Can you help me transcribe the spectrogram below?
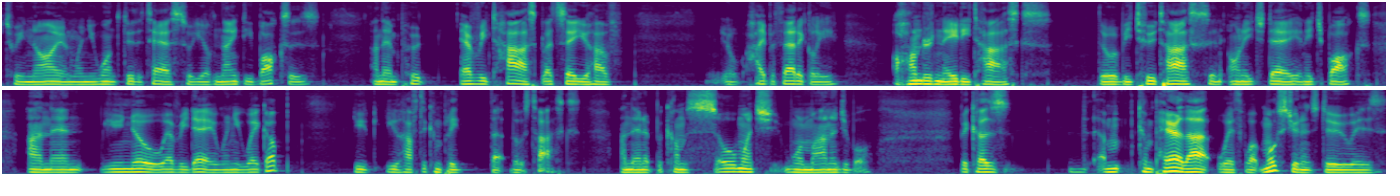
between now and when you want to do the test, so you have 90 boxes, and then put every task. Let's say you have, you know, hypothetically, 180 tasks. There would be two tasks in, on each day in each box, and then you know every day when you wake up you you have to complete that those tasks, and then it becomes so much more manageable. Because um, compare that with what most students do is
